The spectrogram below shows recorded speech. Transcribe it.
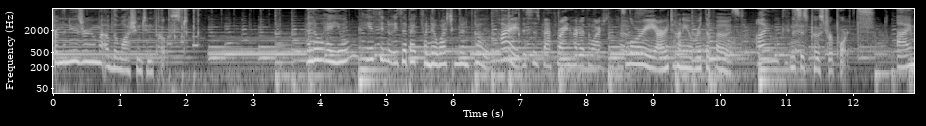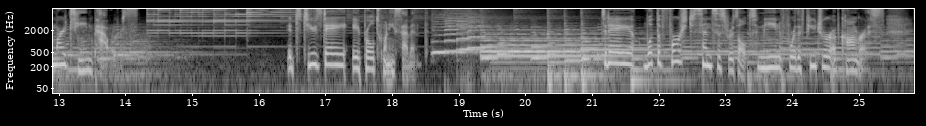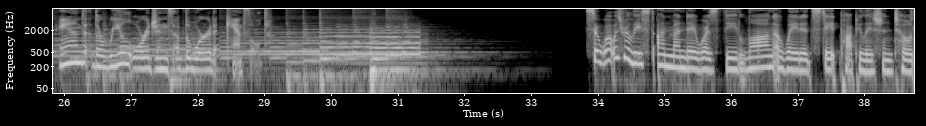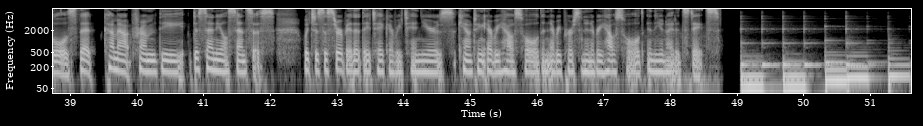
From the newsroom of The Washington Post. Hello, Herr Jung. Hier ist die Luisa Beck von der Washington Post. Hi, this is Beth Reinhardt at the Washington Post. It's Lori Aratani over at the Post. I'm. This is Post Reports. I'm Martine Powers. It's Tuesday, April 27th. Today, what the first census results mean for the future of Congress, and the real origins of the word canceled. So, what was released on Monday was the long awaited state population totals that come out from the decennial census, which is a survey that they take every 10 years, counting every household and every person in every household in the United States.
